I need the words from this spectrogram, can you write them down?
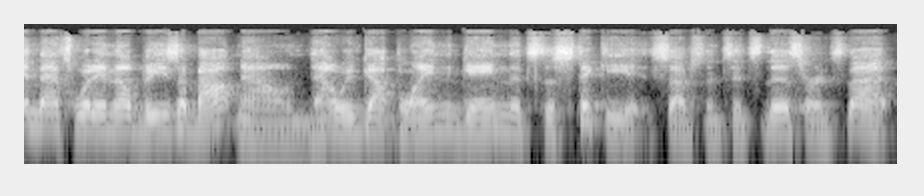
and that's what MLB is about now. Now we've got blame the game that's the sticky substance. It's this or it's that.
